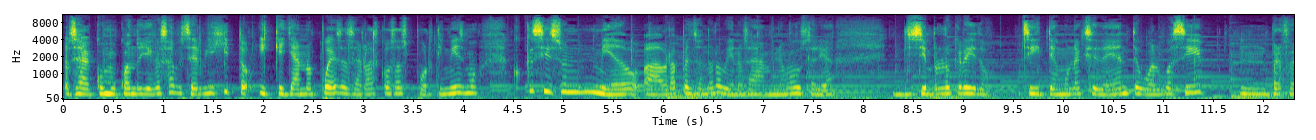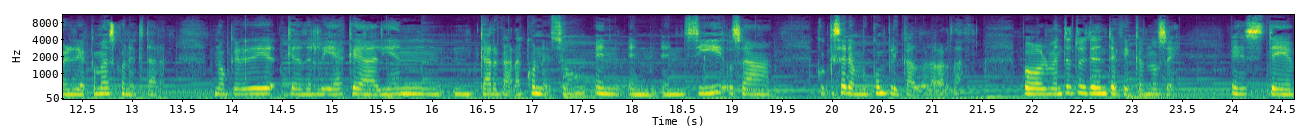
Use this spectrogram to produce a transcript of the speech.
O sea, como cuando llegas a ser viejito y que ya no puedes hacer las cosas por ti mismo. Creo que sí es un miedo, ahora pensándolo bien, o sea, a mí no me gustaría, siempre lo he creído, si tengo un accidente o algo así, mm, preferiría que me desconectaran. No querría, querría que alguien cargara con eso en, en, en sí, o sea, creo que sería muy complicado, la verdad. Probablemente tú te identificas, no sé. Este,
